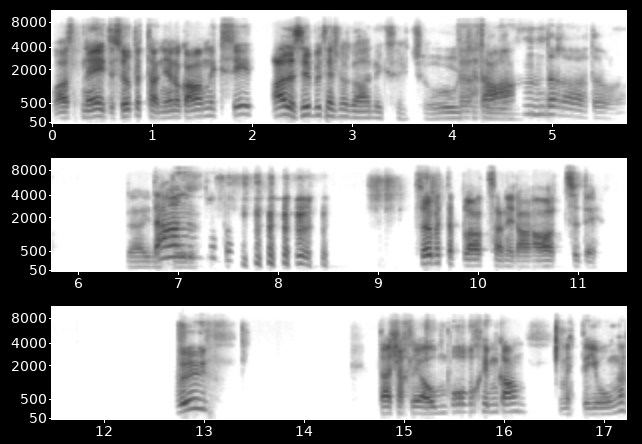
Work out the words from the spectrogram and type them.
Was? Nein, das Übet habe ich ja noch gar nicht gesehen. Ah, der siebte hast du noch gar nicht gesagt. Schon. Der, der andere da. Nein, Der andere. Siebten Platz habe ich da ACD. Weil da ist ein bisschen ein Umbruch im Gang mit den Jungen.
